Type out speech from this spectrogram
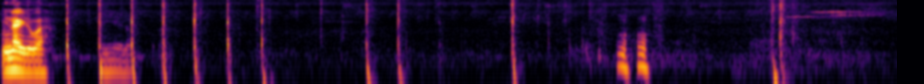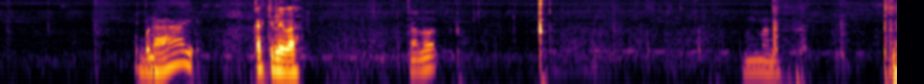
มีไหนอยู่วะนี่เนาะบ่ได้กัดกินเลยวะจารถ มันไง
